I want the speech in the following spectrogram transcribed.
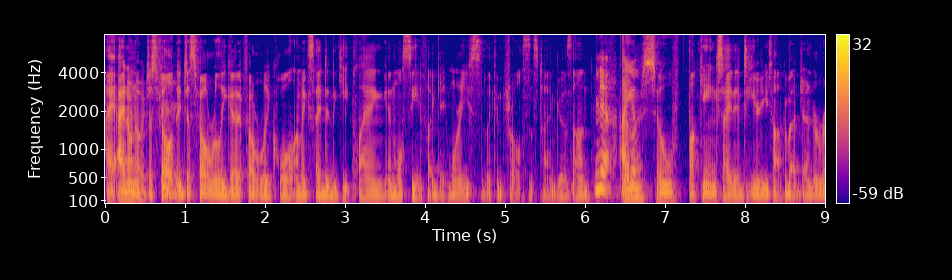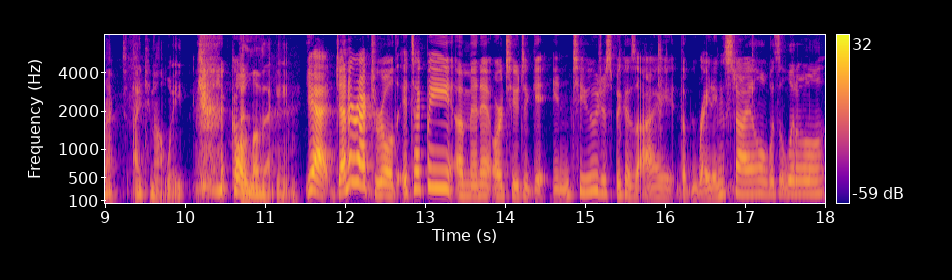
I, I don't know. It just felt it just felt really good. It felt really cool. I'm excited to keep playing, and we'll see if I get more used to the controls as time goes on. Yeah, I am so fucking excited to hear you talk about Genderwrecked. I cannot wait. cool. I love that game. Yeah, Genderwrecked ruled. It took me a minute or two to get into just because I the writing style was a little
